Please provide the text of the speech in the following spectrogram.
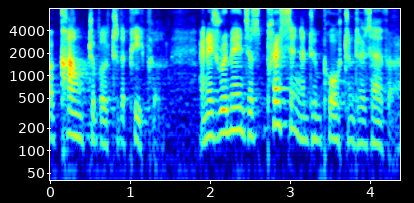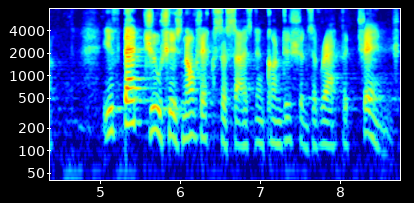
accountable to the people and it remains as pressing and important as ever. If that duty is not exercised in conditions of rapid change,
